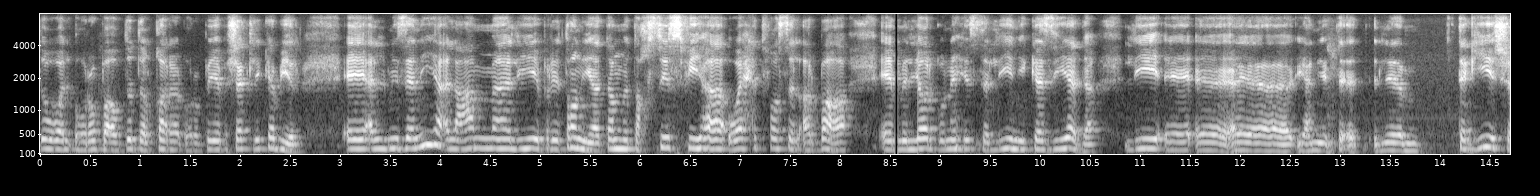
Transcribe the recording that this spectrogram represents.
دول أوروبا أو ضد القارة الأوروبية بشكل كبير. الميزانية العامة لبريطانيا تم تخصيص فيها 1.4 مليار جنيه استرليني كزيادة ل يعني تجييش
